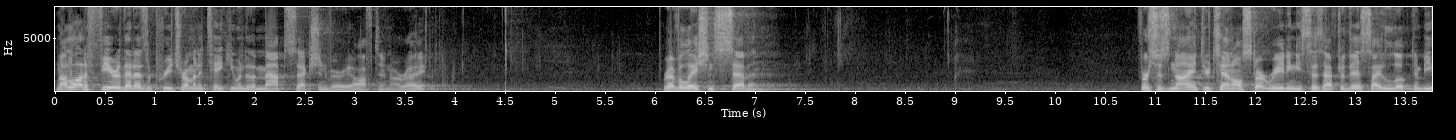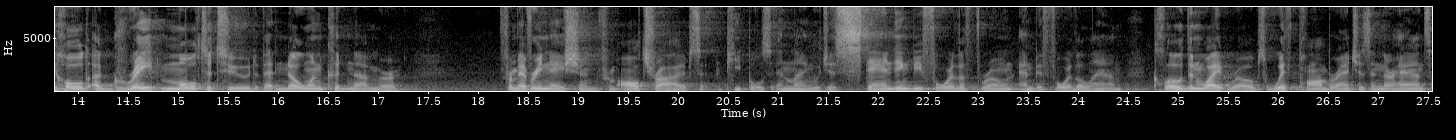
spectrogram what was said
Not a lot of fear that as a preacher I'm going to take you into the map section very often, all right? Revelation 7. Verses 9 through 10, I'll start reading. He says, After this I looked, and behold, a great multitude that no one could number from every nation, from all tribes, peoples, and languages, standing before the throne and before the Lamb, clothed in white robes, with palm branches in their hands,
